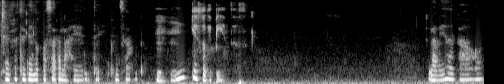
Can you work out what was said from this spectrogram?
Siempre estoy viendo pasar a la gente y pensando. ¿Qué es lo que piensas? La vida de cada uno.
